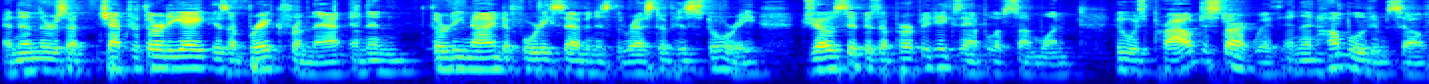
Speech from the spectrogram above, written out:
And then there's a chapter 38 is a break from that. And then 39 to 47 is the rest of his story. Joseph is a perfect example of someone who was proud to start with and then humbled himself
